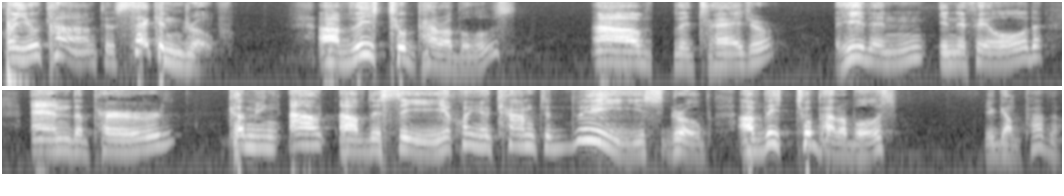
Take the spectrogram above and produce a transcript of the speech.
when you come to second group of these two parables of the treasure hidden in the field and the pearl coming out of the sea, when you come to this group of these two parables, you got a problem.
